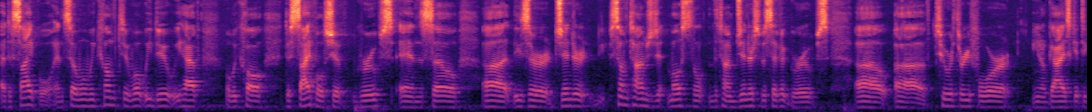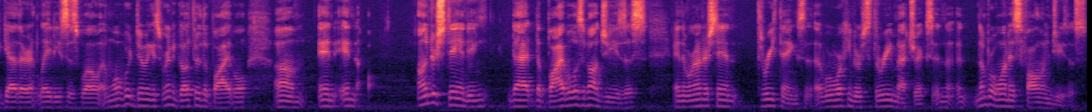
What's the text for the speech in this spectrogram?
a disciple. And so when we come to what we do, we have what we call discipleship groups. And so uh, these are gender, sometimes most of the time, gender specific groups. Uh, uh, two or three, four, you know, guys get together, ladies as well. And what we're doing is we're going to go through the Bible um, and in understanding that the Bible is about Jesus, and then we're going to understand three things. Uh, we're working towards three metrics, and, and, number one is following Jesus.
